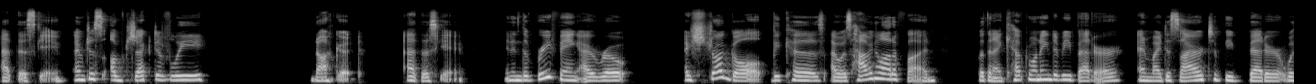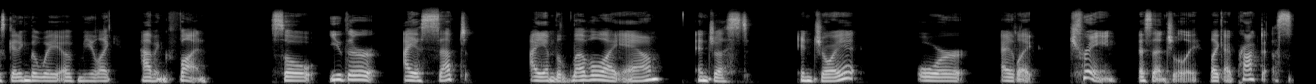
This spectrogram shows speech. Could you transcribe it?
at this game. I'm just objectively not good at this game. And in the briefing, I wrote, I struggle because I was having a lot of fun, but then I kept wanting to be better. And my desire to be better was getting the way of me like having fun. So either I accept I am the level I am and just enjoy it, or I like train essentially, like I practice.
